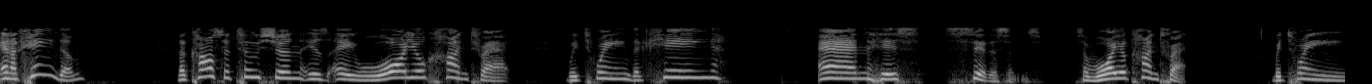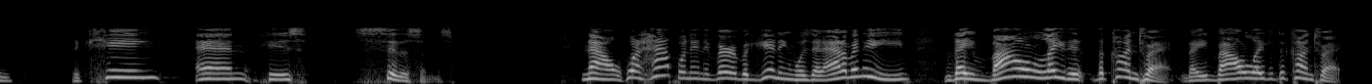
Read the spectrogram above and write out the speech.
In a kingdom, the Constitution is a royal contract between the king and his citizens. It's a royal contract between the king and his citizens. Now, what happened in the very beginning was that Adam and Eve, they violated the contract. They violated the contract.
